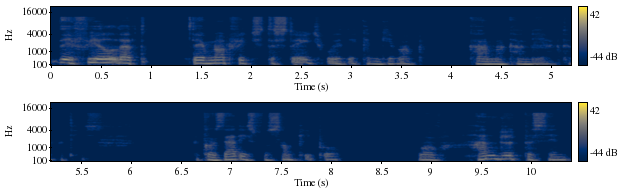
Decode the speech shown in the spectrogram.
They feel that they've not reached the stage where they can give up karma kandi activities. Because that is for some people who have 100%,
